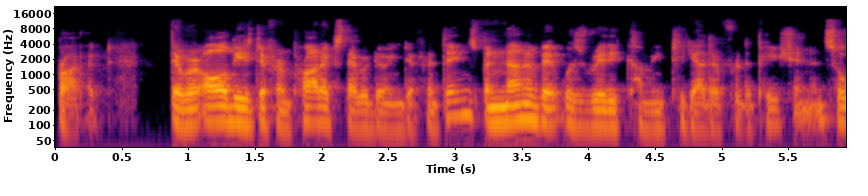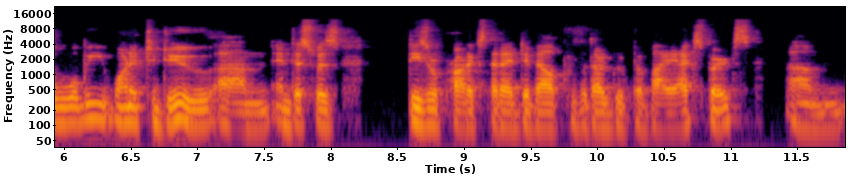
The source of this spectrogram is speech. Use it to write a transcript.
product there were all these different products that were doing different things, but none of it was really coming together for the patient. And so what we wanted to do, um, and this was these were products that I developed with our group of eye experts, um,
